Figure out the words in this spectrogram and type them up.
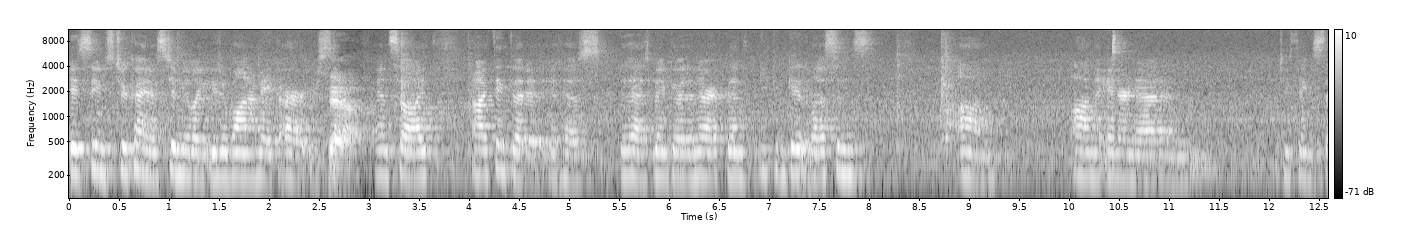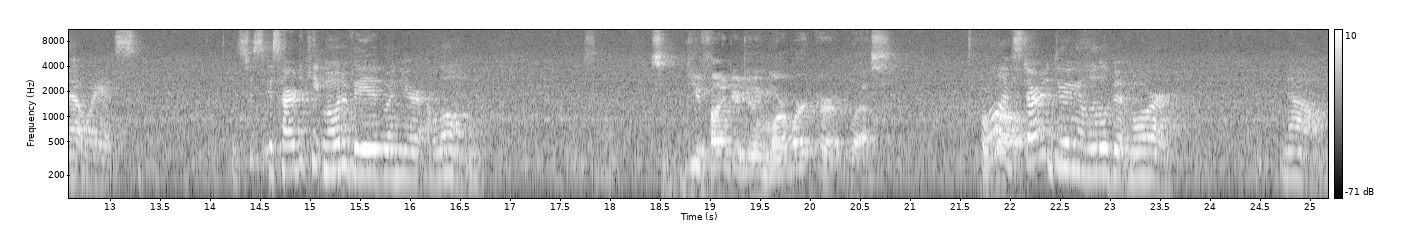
it seems to kind of stimulate you to want to make art yourself. And so I, I think that it, it has it has been good, and there have been you can get lessons um, on the internet and do things that way. It's it's just it's hard to keep motivated when you're alone. So. Do you find you're doing more work or less? Well, I've started doing a little bit more now,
